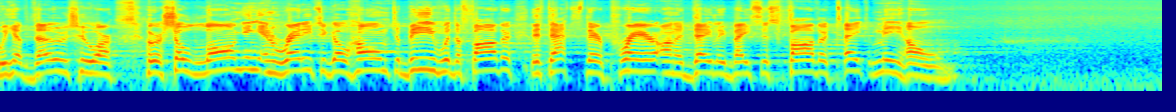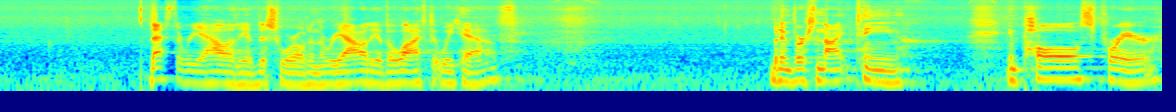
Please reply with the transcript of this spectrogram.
We have those who are who are so longing and ready to go home to be with the Father that that's their prayer on a daily basis. Father, take me home. That's the reality of this world and the reality of the life that we have. But in verse 19, in Paul's prayer,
